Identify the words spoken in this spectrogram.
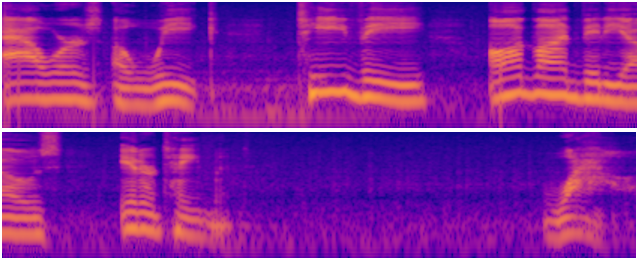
hours a week TV, online videos, entertainment. Wow.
